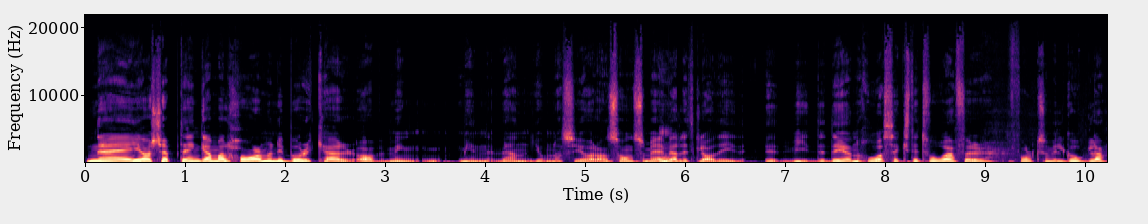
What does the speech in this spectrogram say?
Nej, jag köpte en gammal Harmony-burk här av min, min vän Jonas Göransson som jag är Mm. väldigt glad i. Det är en H62 för folk som vill googla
